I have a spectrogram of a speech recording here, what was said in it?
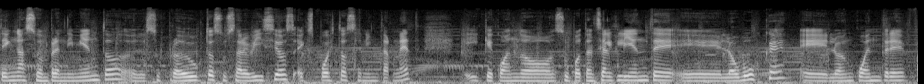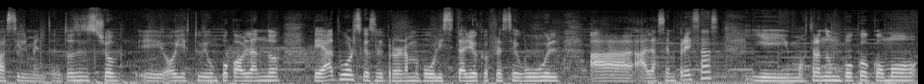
tenga su emprendimiento, eh, sus productos, sus servicios expuestos en Internet y que cuando su potencial cliente eh, lo busque, lo encuentre fácilmente. Entonces yo hoy estuve un poco hablando de AdWords, que es el programa publicitario que ofrece Google a las empresas y mostrando un poco cómo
